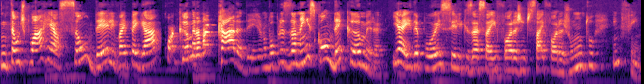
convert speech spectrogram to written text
Então, tipo, a reação dele vai pegar com a câmera na cara dele. Eu não vou precisar nem esconder câmera. E aí, depois, se ele quiser sair fora, a gente sai fora junto. Enfim,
